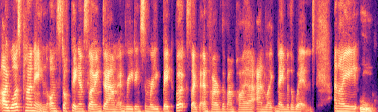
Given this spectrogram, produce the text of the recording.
I was planning on stopping and slowing down and reading some really big books like The Empire of the Vampire and like Name of the Wind. And I Ooh.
